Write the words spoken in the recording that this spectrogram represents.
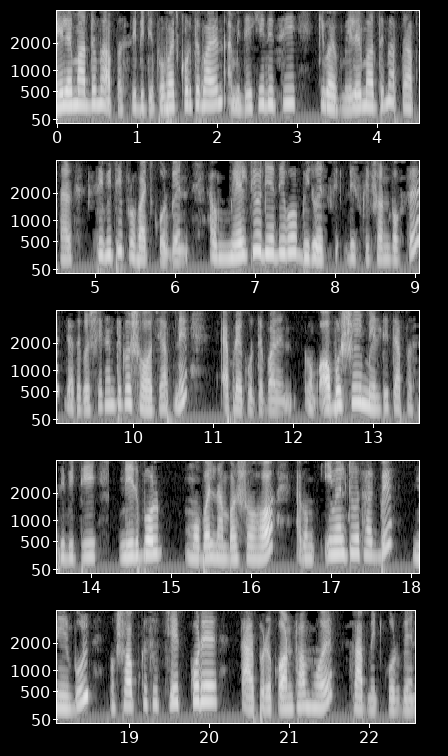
মেলের মাধ্যমে আপনার সিবিটি প্রোভাইড করতে পারেন। আমি দেখিয়ে দিচ্ছি কীভাবে মেলের মাধ্যমে আপনি আপনার সিবিটি প্রোভাইড করবেন। এবং মেলটিও দিয়ে দিব ভিডিও ডিসক্রিপশন বক্সে যাতে করে সেখান থেকেও সহজে আপনি অ্যাপ্লাই করতে পারেন। এবং অবশ্যই মেলটিতে আপনার সিবিটি নির্বল মোবাইল নাম্বার সহ এবং ইমেলটিও থাকবে নির্ভুল। এবং সব কিছু চেক করে তারপরে কনফার্ম হয়ে সাবমিট করবেন।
